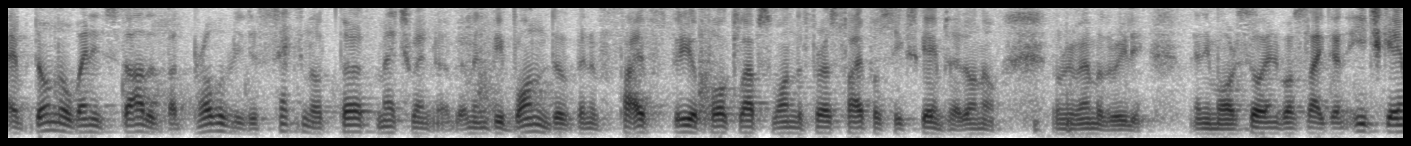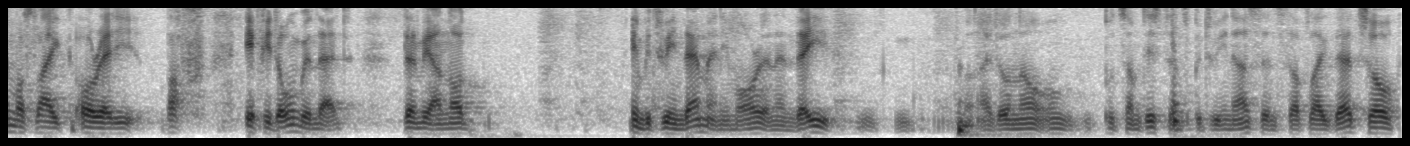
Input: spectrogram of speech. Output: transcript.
I don't know when it started, but probably the second or third match when when we won, the, when five, three or four clubs won the first five or six games. I don't know, don't remember really anymore. So it was like, and each game was like already. If we don't win that, then we are not in between them anymore, and then they, I don't know, put some distance between us and stuff like that. So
